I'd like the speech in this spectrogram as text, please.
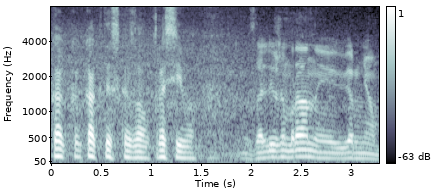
как, как- как ты сказал, красиво. Залежем раны и вернем.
